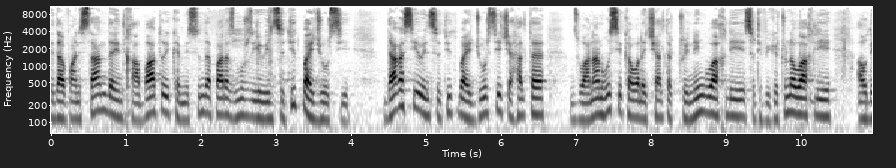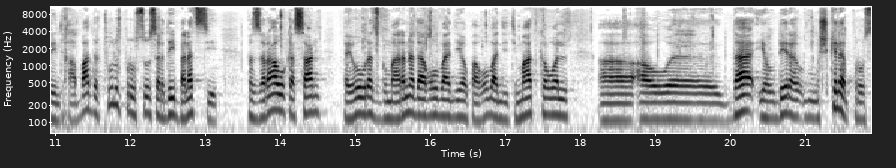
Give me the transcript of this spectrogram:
د افغانستان د انتخاباتو کمیسیون لپاره زموږ یو انسټیټیوټ باید جوړ شي دغسې یو انسټیټیوټ باید جوړ شي چې هلته ځوانان وسی کولی چې هلته ټریننګ واخلي سرټیفیکیټونه واخلي او د انتخابات د ټولو پروسو سره دی بلد سي په زراو کسان په یو ورځ ګمارنه د هغو باندې او په هغو باندې اعتماد کول او دا یو ډیره مشکله پروس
